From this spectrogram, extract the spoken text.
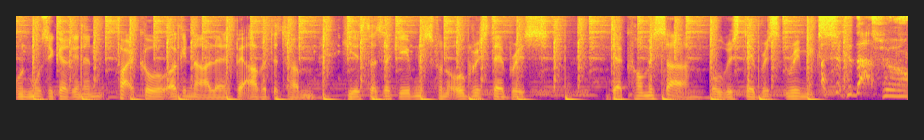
und Musikerinnen Falco-Originale bearbeitet haben. Hier ist das Ergebnis von Ogris Debris, der Kommissar Ogris Debris Remix. Check it out, tune.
